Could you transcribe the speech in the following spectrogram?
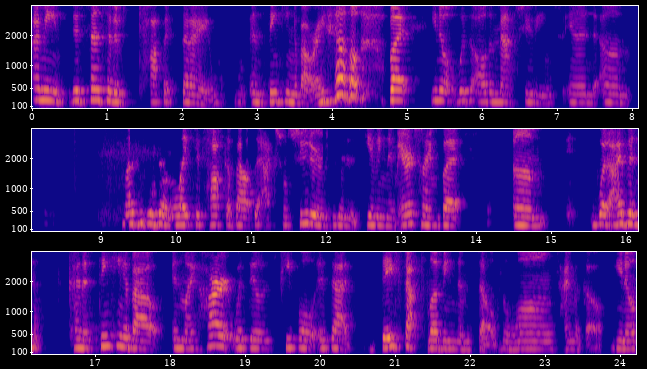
I mean, this sensitive topic that I am thinking about right now, but you know, with all the mass shootings and um, a lot of people don't like to talk about the actual shooters because it's giving them airtime. But um, what I've been kind of thinking about in my heart with those people is that they stopped loving themselves a long time ago. You know,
